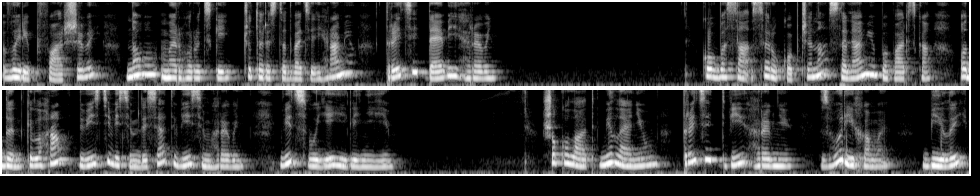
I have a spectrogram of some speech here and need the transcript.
Виріб фаршевий новомиргородський 420 грамів 39 гривень. Ковбаса сирокопчена салямі баварська 1 кг 288 гривень від своєї лінії. Шоколад Міленіум 32 гривні з горіхами. Білий,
